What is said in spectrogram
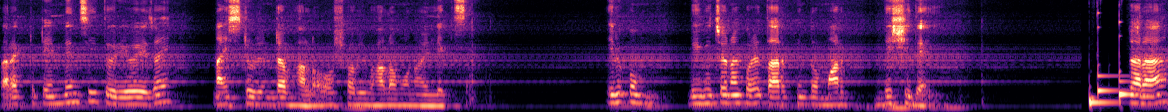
তার একটা টেন্ডেন্সি তৈরি হয়ে যায়, না স্টুডেন্টটা ভালো, ও সবই ভালো মনে হয় লিখছে। এরকম বিবেচনা করে তার কিন্তু মার্ক বেশি দেয়। যারা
